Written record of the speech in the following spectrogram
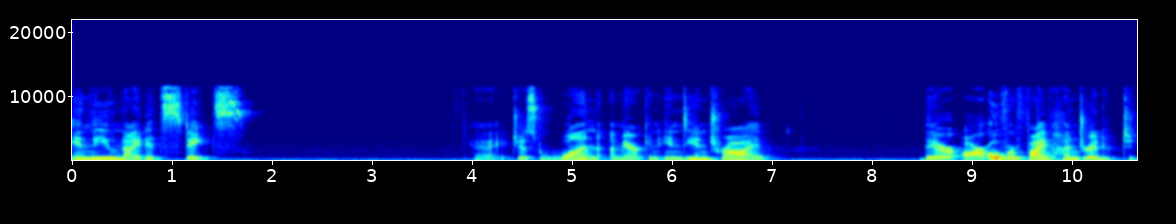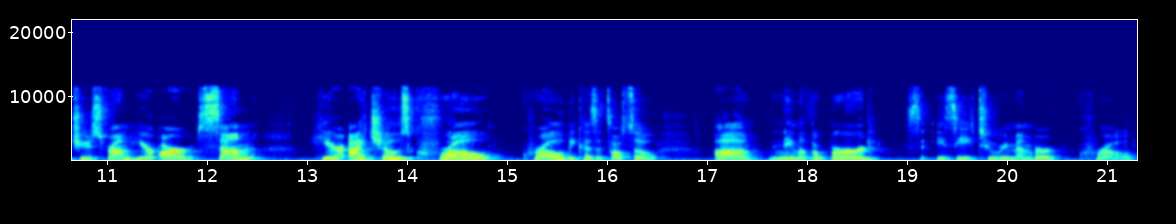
in the United States. Okay, just one American Indian tribe there are over 500 to choose from. Here are some. Here I chose crow, crow because it's also uh, name of a bird. It's easy to remember, crow.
